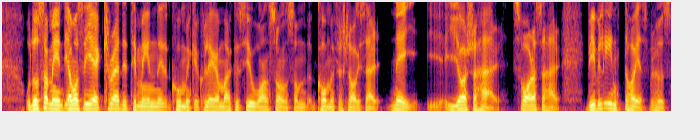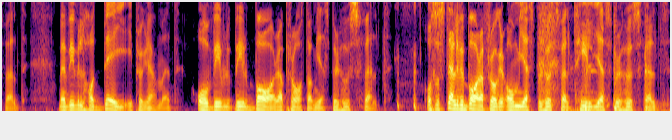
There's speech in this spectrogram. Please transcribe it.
Och då sa min, jag måste ge credit till min komikerkollega Marcus Johansson som kom med förslaget så här, nej, gör så här, svara så här, vi vill inte ha Jesper Husfeldt, men vi vill ha dig i programmet och vi vill, bara prata om Jesper Husfeldt. Och så ställer vi bara frågor om Jesper Husfeldt till Jesper Husfeldts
